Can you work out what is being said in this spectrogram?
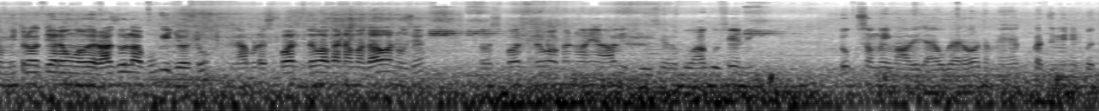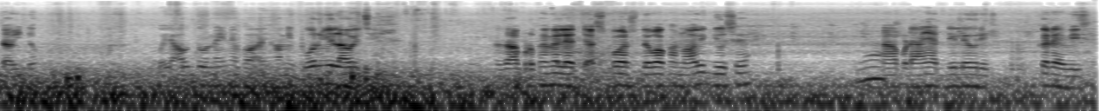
તો મિત્રો, અત્યારે હું હવે રાજુલા પૂગી ગયો છું અને આપણે સ્પર્શ દવાખાનામાં જવાનું છે. તો સ્પર્શ દવાખાનું અહીંયા આવી ગયું છે બહુ આગું છે નહીં. ટૂંક સમયમાં આવી જાય, ઊભા રહો, તમે એક જ મિનિટ બતાવી દો. કોઈ આવતું નહીં ને ભાઈ આમી ફોર વ્હીલ આવે છે. તો આપણું ફેમિલી અત્યારે સ્પર્શ દવાખાનું આવી ગયું છે. આપણે અહીંયા ડિલિવરી કરાવી છે.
